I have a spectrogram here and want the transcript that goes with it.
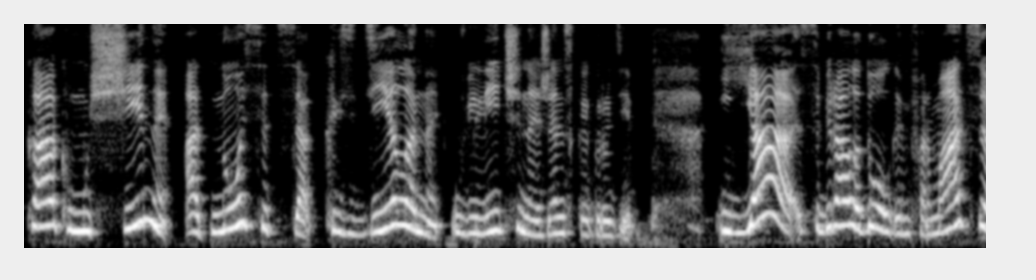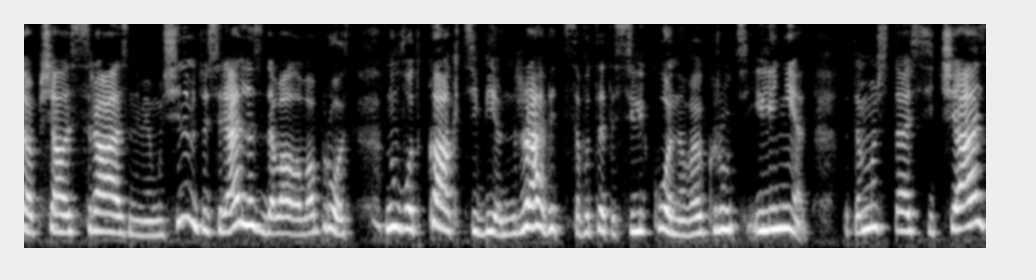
как мужчины относятся к сделанной увеличенной женской груди. И я собирала долго информацию, общалась с разными мужчинами, то есть реально задавала вопрос, ну вот как тебе нравится вот эта силиконовая грудь или нет? Потому что сейчас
